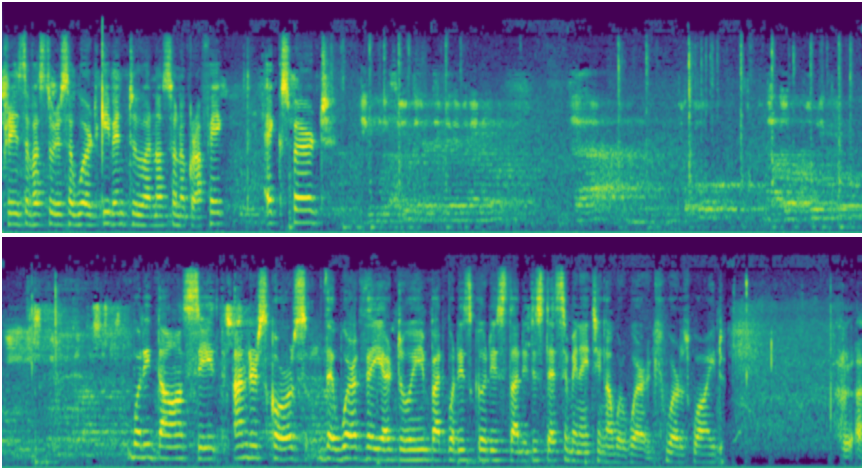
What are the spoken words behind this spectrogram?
Prince of Asturias Award, given to an oceanographic expert what it does, it underscores the work they are doing, but what is good is that it is disseminating our work worldwide. Uh,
